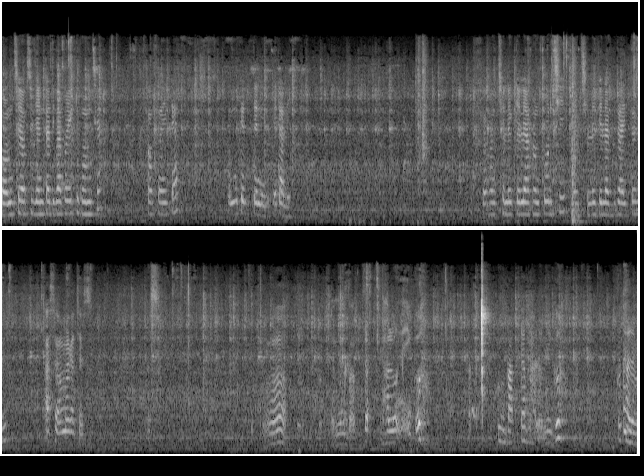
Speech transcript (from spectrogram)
কমছে অক্সিজেনটা দিবার পরে একটু কমছে। এটা মুখে দিতে নেই, এটা নেই। এখন ছেলে গেলে এখন পড়ছি ছেলে গেলে একটু হবে। আসো, আমার কাছে আসো। আসো। ও, বাপটা ভালো নেই গো। বাপটা ভালো নেই গো। কোথায় যাব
